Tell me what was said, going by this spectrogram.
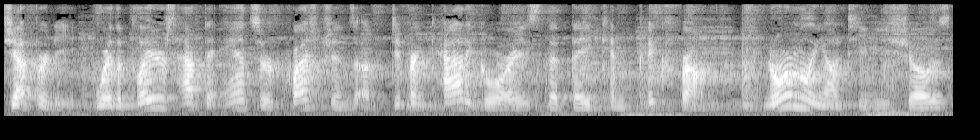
Jeopardy, where the players have to answer questions of different categories that they can pick from. Normally on TV shows,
